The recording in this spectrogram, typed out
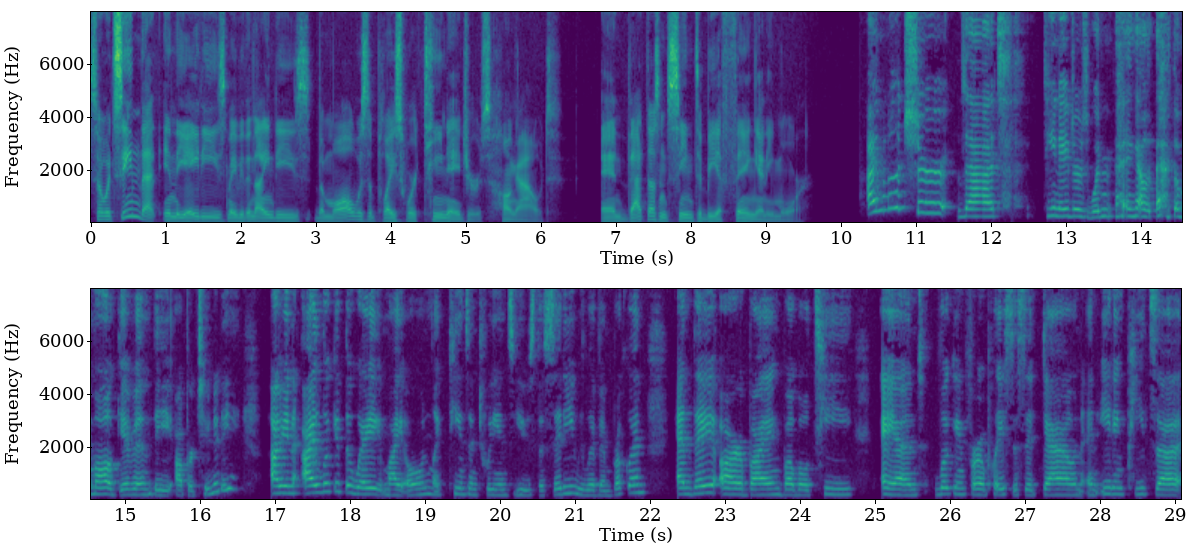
So it seemed that in the 80s, maybe the 90s, the mall was a place where teenagers hung out. And that doesn't seem to be a thing anymore. I'm not sure that teenagers wouldn't hang out at the mall given the opportunity. I mean, I look at the way my own like teens and tweens use the city. We live in Brooklyn and they are buying bubble tea and looking for a place to sit down and eating pizza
